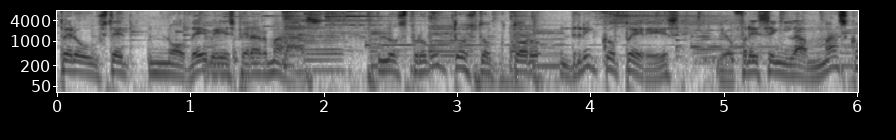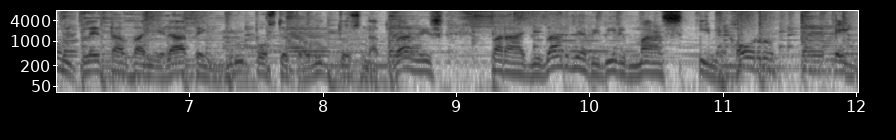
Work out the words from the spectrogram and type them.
Pero usted no debe esperar más. Los productos Dr. Rico Pérez le ofrecen la más completa variedad en grupos de productos naturales para ayudarle a vivir más y mejor en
